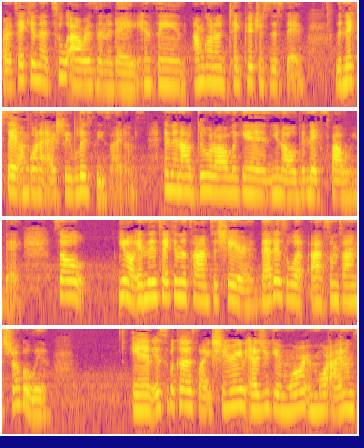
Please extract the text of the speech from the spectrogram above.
or taking that 2 hours in a day and saying I'm going to take pictures this day. The next day I'm going to actually list these items. And then I'll do it all again, you know, the next following day. So, you know, and then taking the time to share. That is what I sometimes struggle with and it's because like sharing as you get more and more items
